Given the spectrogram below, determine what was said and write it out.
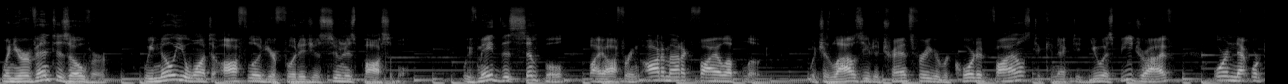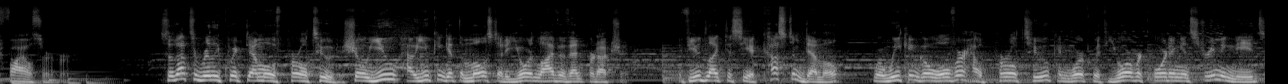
When your event is over, we know you want to offload your footage as soon as possible. We've made this simple by offering automatic file upload, which allows you to transfer your recorded files to connected USB drive or a networked file server. So that's a really quick demo of Pearl 2 to show you how you can get the most out of your live event production. If you'd like to see a custom demo where we can go over how Pearl 2 can work with your recording and streaming needs,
